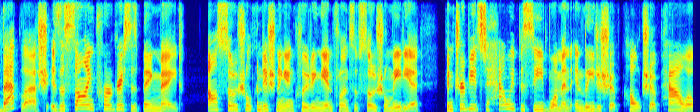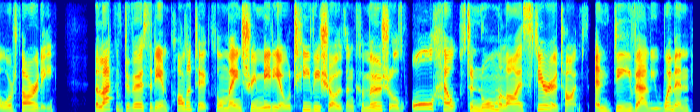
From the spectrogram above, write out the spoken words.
Backlash is a sign progress is being made. Our social conditioning, including the influence of social media, contributes to how we perceive women in leadership, culture, power, or authority. The lack of diversity in politics or mainstream media or TV shows and commercials all helps to normalize stereotypes and devalue women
